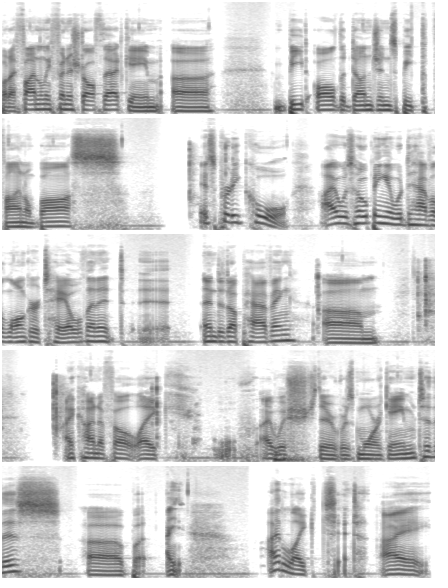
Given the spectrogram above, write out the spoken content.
but I finally finished off that game. Uh, beat all the dungeons, beat the final boss. It's pretty cool. I was hoping it would have a longer tail than it uh, ended up having. Um, I kind of felt like I wish there was more game to this, uh, but I I liked it. I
